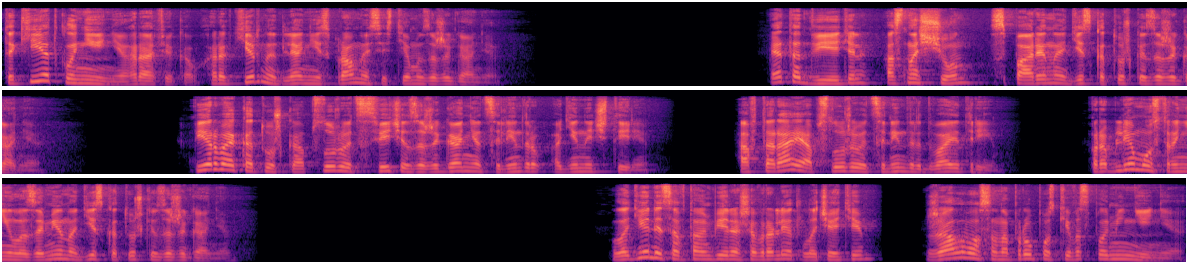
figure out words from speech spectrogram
Такие отклонения графиков характерны для неисправной системы зажигания. Этот двигатель оснащен спаренной дискатушкой зажигания. Первая катушка обслуживает свечи зажигания цилиндров 1 и 4, а вторая обслуживает цилиндры 2 и 3. Проблему устранила замена дискатушки зажигания. Владелец автомобиля Chevrolet Lachetti жаловался на пропуски воспламенения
